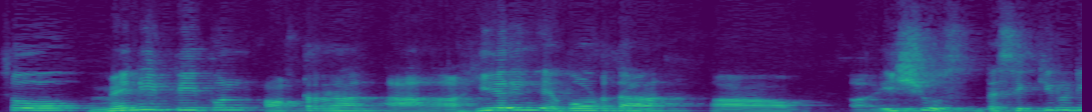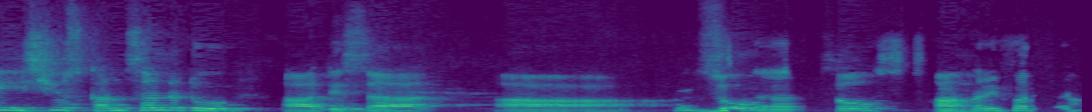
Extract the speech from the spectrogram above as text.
so many people after hearing about the issues, the security issues concerned to uh, this uh, uh, Zoom. Uh, so, uh, Sorry for that.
